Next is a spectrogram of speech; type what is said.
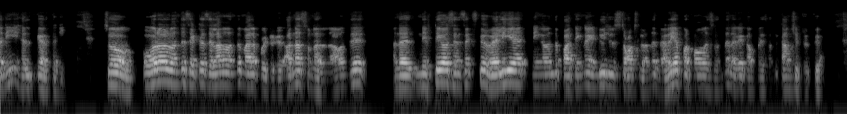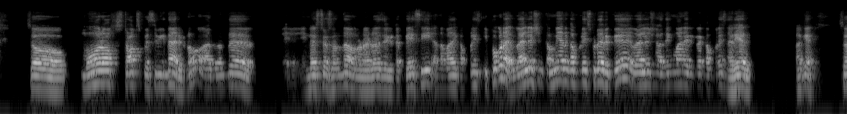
தனி ஹெல்த் கேர் தனி. ஸோ ஓவரால் வந்து செக்டர்ஸ் எல்லாமே வந்து மேலே போயிட்டு இருக்கு. அதான் சொன்னது நான் வந்து அந்த நிப்டியோ சென்செக்ஸ்க்கு வெளியே நீங்க வந்து பாத்தீங்கன்னா இண்டிவிஜுவல் ஸ்டாக்ஸ்ல வந்து நிறைய பர்ஃபார்மன்ஸ் வந்து நிறைய கம்பெனிஸ் வந்து காமிச்சிட்டு இருக்கு so more of stock specific தான் இருக்கணும். அது வந்து இன்வெஸ்டர்ஸ் வந்து அவங்களோட அட்வைசர் கிட்ட பேசி அந்த மாதிரி கம்பெனிஸ் இப்போ கூட வேல்யூஷன் கம்மியான கம்பெனிஸ் கூட இருக்கு. வேல்யூஷன் அதிகமான இருக்கிற கம்பெனிஸ் நிறைய இருக்கு. ஓகே ஸோ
